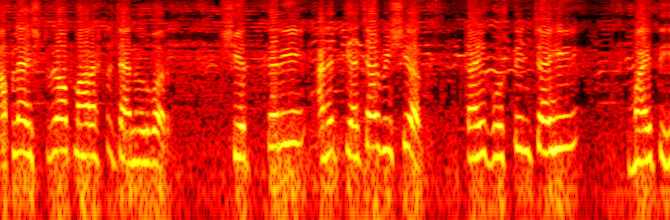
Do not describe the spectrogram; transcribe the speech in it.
आपल्या हिस्ट्री ऑफ महाराष्ट्र चॅनलवर शेतकरी आणि त्याच्या विषयक काही गोष्टींच्याही माहिती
